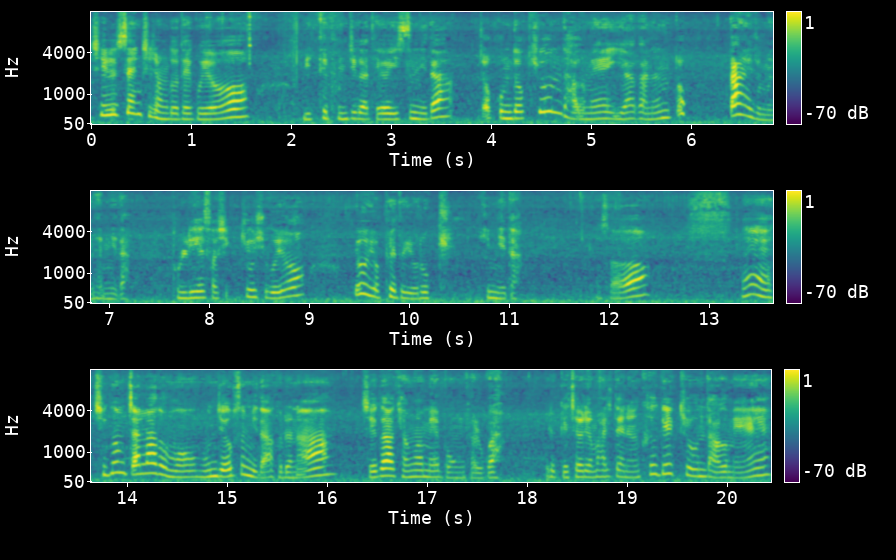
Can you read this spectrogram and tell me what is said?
7cm 정도 되고요. 밑에 분지가 되어 있습니다. 조금 더 키운 다음에 이 아가는 똑 따내주면 됩니다. 분리해서 식 키우시고요. 요 옆에도 이렇게 깁니다. 그래서 네, 지금 잘라도 뭐 문제 없습니다. 그러나 제가 경험해 본 결과 이렇게 저렴할 때는 크게 키운 다음에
